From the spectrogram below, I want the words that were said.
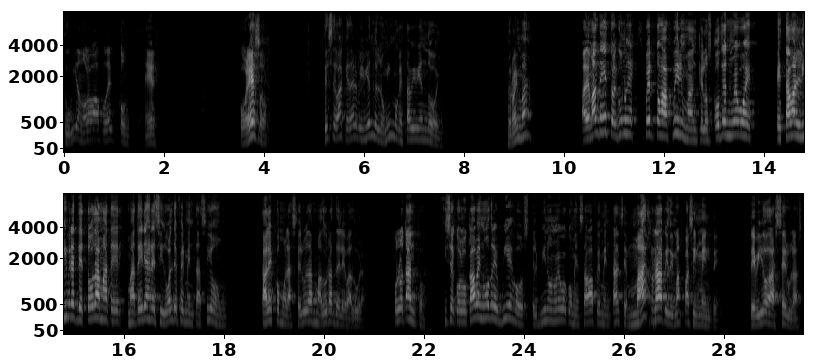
su vida no lo va a poder contener. Por eso, usted se va a quedar viviendo en lo mismo que está viviendo hoy. Pero hay más. Además de esto, algunos expertos afirman que los odres nuevos estaban libres de toda materia residual de fermentación, tales como las células maduras de levadura. Por lo tanto, si se colocaba en odres viejos, el vino nuevo comenzaba a fermentarse más rápido y más fácilmente debido a las células.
